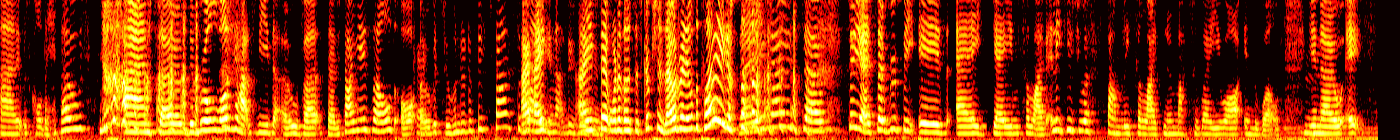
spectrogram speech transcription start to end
and it was called the Hippos. and so the rule was you had to be either over 35 years old or over 250 pounds to play I, I, in that decision. I fit one of those descriptions. I would have been able to play. There you go. So, so yeah. So rugby is a game for life, and it gives you a family for life, no matter where you are in the world. You hmm. know, it's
